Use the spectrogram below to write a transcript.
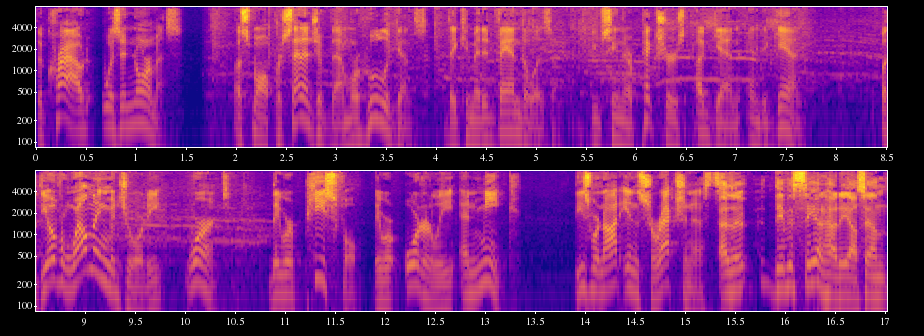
The crowd was enormous. A small percentage of them were hooligans. They committed vandalism. You've seen their pictures again and again. But the overwhelming majority weren't. They were peaceful, they were orderly and meek. These were not insurrectionists. Alltså, det vi ser här är alltså en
